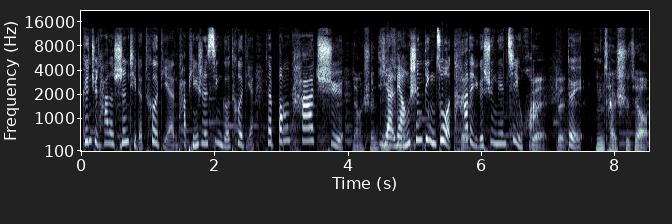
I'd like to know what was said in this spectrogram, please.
根据他的身体的特点，他平时的性格特点，在帮他去量身也量身定做他的一个训练计划。对对，对，因材施教，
